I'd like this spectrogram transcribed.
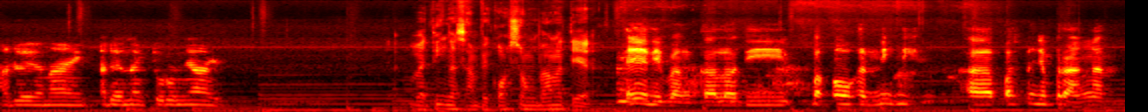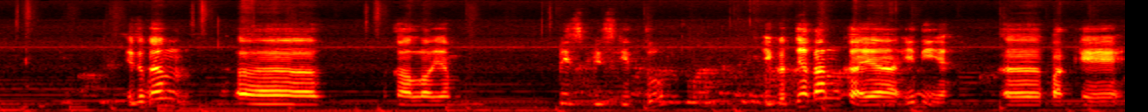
ada yang naik ada yang naik turunnya gitu. Berarti nggak sampai kosong banget ya? eh nih bang kalau di Bakauheni nih eh, pas penyeberangan itu kan eh, kalau yang bis-bis gitu ikutnya kan kayak ini ya eh, pakai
